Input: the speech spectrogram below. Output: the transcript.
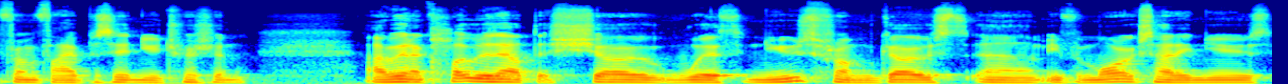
from 5% nutrition. I'm going to close out the show with news from Ghost, um, even more exciting news.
